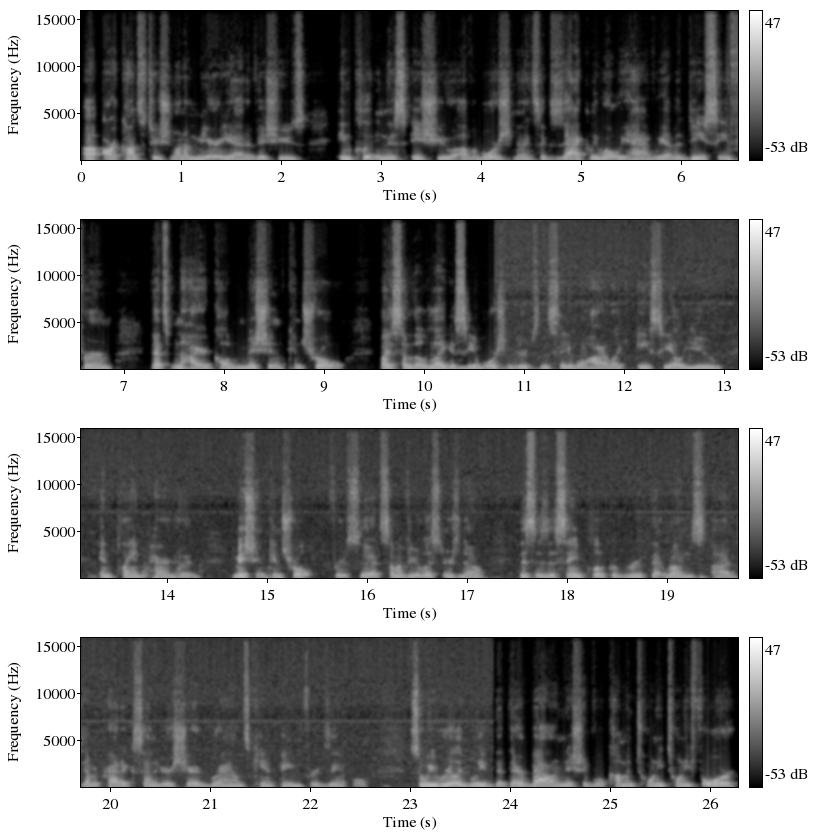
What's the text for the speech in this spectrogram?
uh, our Constitution on a myriad of issues, including this issue of abortion. And that's exactly what we have. We have a DC firm that's been hired called Mission Control by some of the legacy mm-hmm. abortion groups in the state of Ohio, like ACLU and Planned Parenthood. Mission Control, for so that some of your listeners know, this is the same political group that runs uh, Democratic Senator Sherrod Brown's campaign, for example. So we really believe that their ballot initiative will come in 2024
